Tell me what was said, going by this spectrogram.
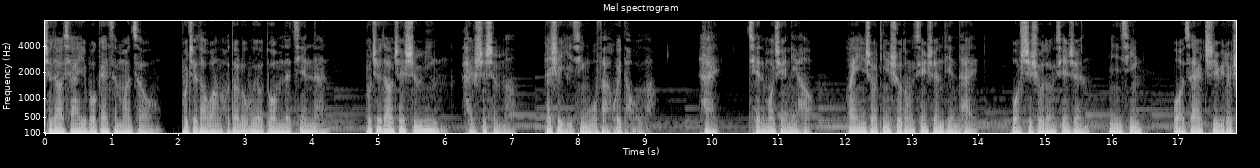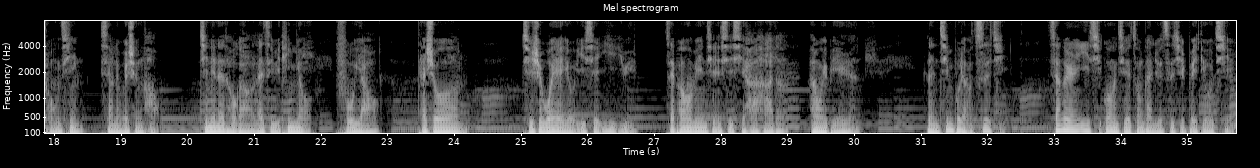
知道下一步该怎么走，不知道往后的路会有多么的艰难，不知道这是命还是什么，但是已经无法回头了。嗨，亲爱的莫雪，你好，欢迎收听树洞先生电台，我是树洞先生明星，我在治愈的重庆向你问声好。今天的投稿来自于听友扶摇，他说：“其实我也有一些抑郁，在朋友面前嘻嘻哈哈的。”安慰别人，冷静不了自己。三个人一起逛街，总感觉自己被丢弃。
